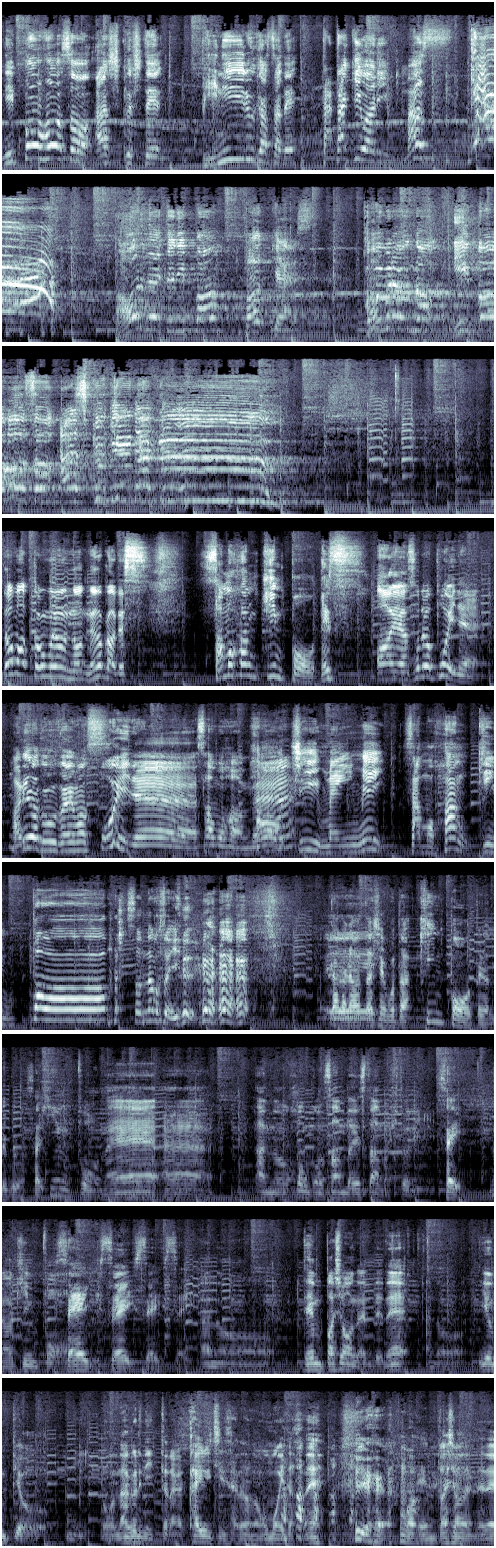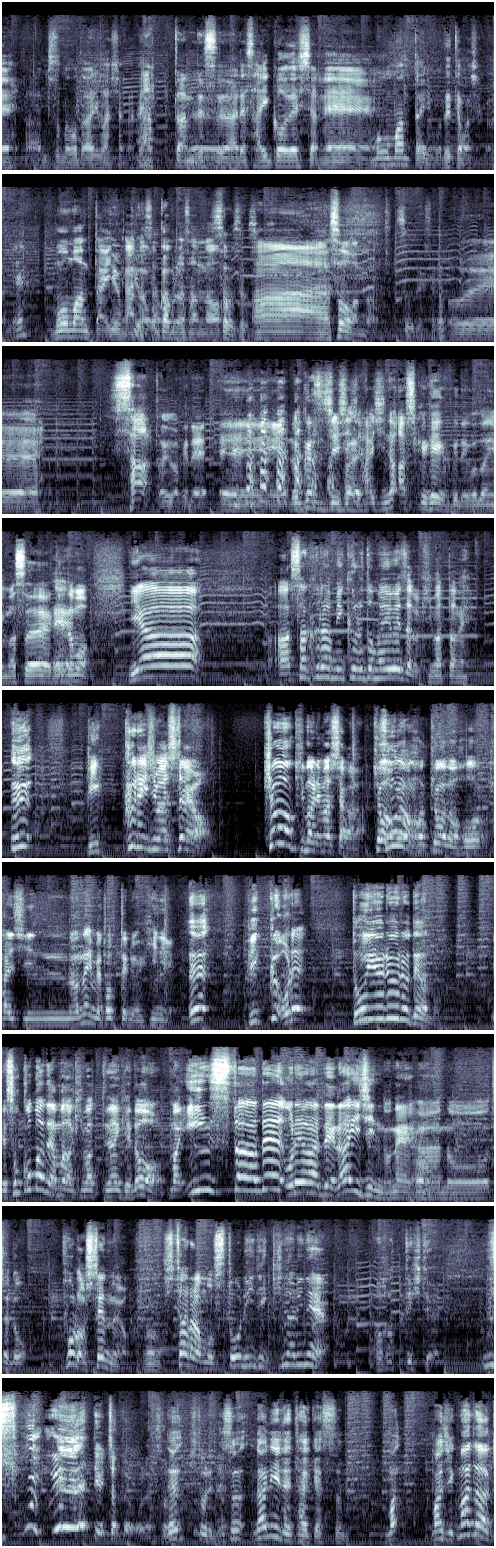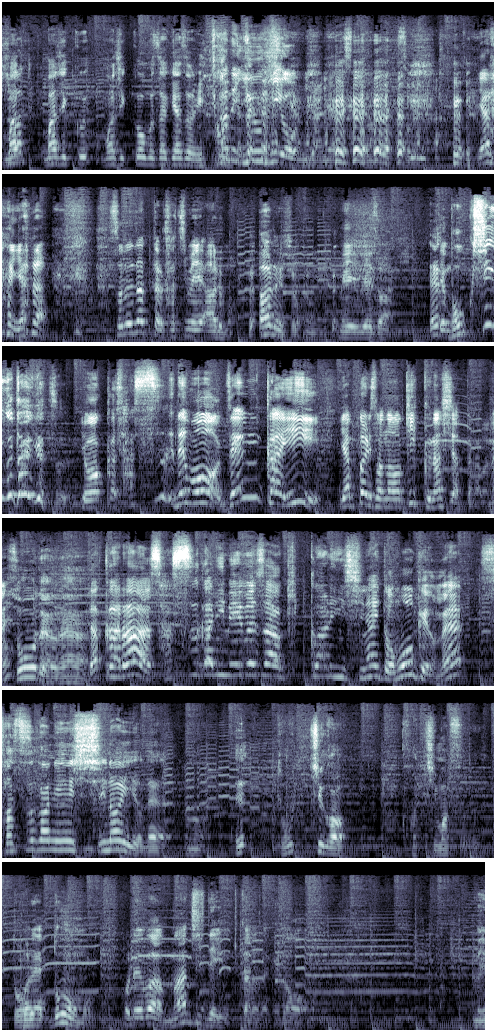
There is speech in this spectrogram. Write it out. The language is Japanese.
日本放送を圧縮してビニール傘で叩き割ります。オールナイトニッポンポッドキャスト。トム・ブラウンの日本放送圧縮計画。どうもトム・ブラウンの布川です。サモハン金峰です。あいやそれはぽいね。ありがとうございます。ぽいねサモハンね。ハオチーメイメイサモハン金峰 そんなこと言う？だから私のことは金峰と呼んでください。金峰ね、うんあの香港三大スターの一人。の金峰せいせいせいせい。あの電波少年でねあのユンピョにを殴りに行ったら返り討ちにされたのを思い出すね。いやまあ。電波少年でね。あそんなことありましたかあねったんです。あれ最高でしたね。もう満タイにも出てましたからね。もう満タイユンピョさん。あの岡村さんの。そうそうそう。ああそうなんだ。そうですよ。えーさあというわけで、えー、6月17日配信の圧縮計画でございます。けれども、いやー朝倉未来とメイウェザーが決まったね。え？びっくりしましたよ。今日決まりましたから。今日のの？今日の放配信のね今撮ってる日に。え？びっくり俺どういうルールでやるの？いやそこまではまだ決まってないけど、まあ、インスタで俺はねライジンのね、うん。あのーちゃんとフォローしてんのよ、うん。したらもうストーリーでいきなりね上がってきて「うそえー!」って言っちゃったよ俺それ。え一人で。そ何で対決するの？まマジック。まだ決まっマジックマジックオブザギャザリンなんで遊戯王みたいなやつ やらんやらん。それだったら勝ち目あるもん、あるでしょ。メイウェザーに。えボクシング対決？いやわかさすがでも前回やっぱりそのキックなしだったからね。そうだよね。だからさすがにメイウェザーはキックありにしないと思うけどね、さすがにしないよね。えどっちが勝ちます？どれどう思う？これはマジで言ったらだけど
